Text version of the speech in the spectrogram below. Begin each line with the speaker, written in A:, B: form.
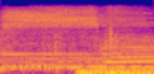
A: the.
